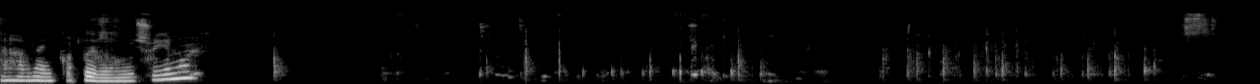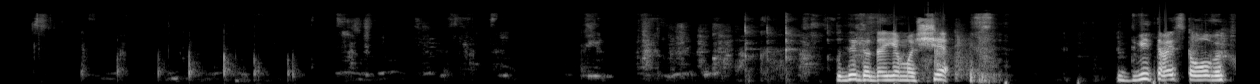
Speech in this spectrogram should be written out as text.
Гарненько перемішуємо. Туди додаємо ще 2-3 столових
